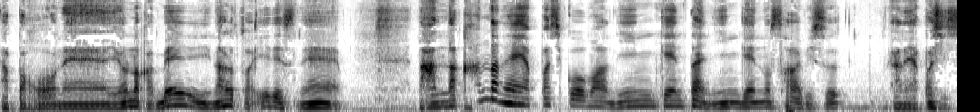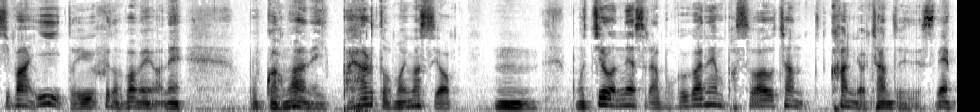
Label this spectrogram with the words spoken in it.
やっぱこうね、世の中便利になるとはいいですね。なんだかんだね、やっぱしこう、まあ人間対人間のサービスがね、やっぱし一番いいという風な場面はね、僕はまだね、いっぱいあると思いますよ。うん。もちろんね、それは僕がね、パスワードちゃん、管理をちゃんとしてですね、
